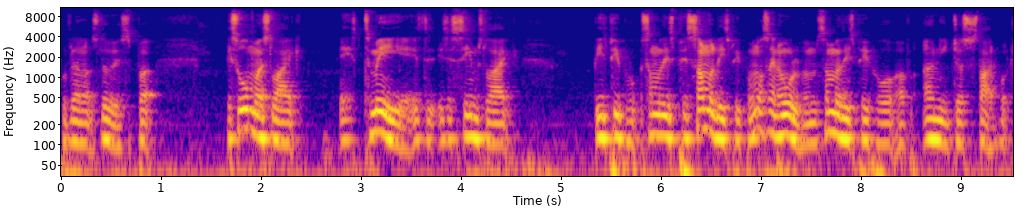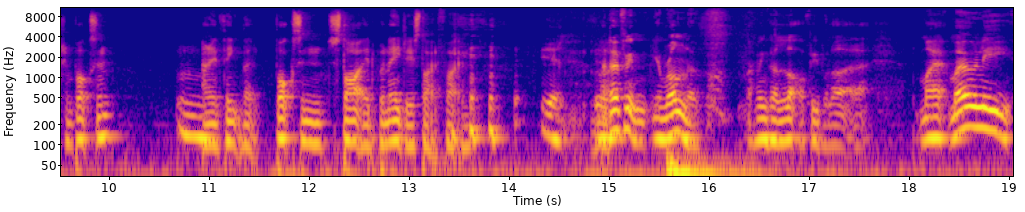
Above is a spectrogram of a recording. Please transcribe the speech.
with Lennox Lewis, but it's almost like it, to me it, it just seems like these people, some of these, some of these people, I'm not saying all of them, some of these people have only just started watching boxing, Mm. and I think that boxing started when AJ started fighting. yeah. yeah. I don't think you're wrong though. I think a lot of people are like that. My my only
